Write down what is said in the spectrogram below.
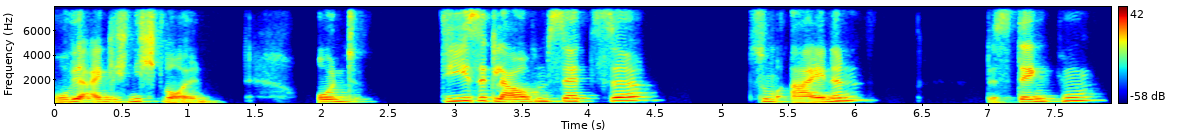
wo wir eigentlich nicht wollen. Und diese Glaubenssätze, zum einen das Denken,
